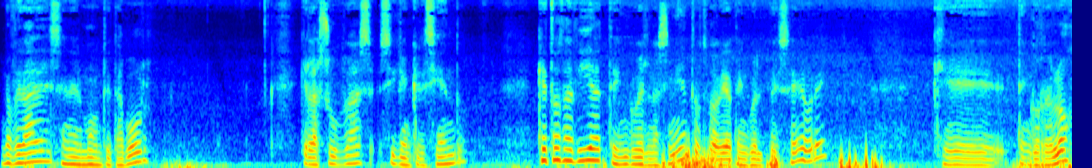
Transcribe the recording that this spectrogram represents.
Novedades en el Monte Tabor, que las uvas siguen creciendo, que todavía tengo el nacimiento, todavía tengo el pesebre, que tengo reloj,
